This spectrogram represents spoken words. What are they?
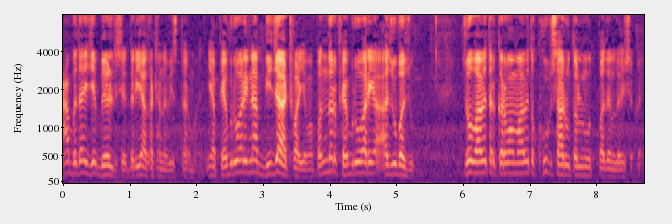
આ બધા જે બેલ્ટ છે દરિયાકાંઠાના વિસ્તારમાં, ત્યાં ફેબ્રુઆરીના બીજા અઠવાડિયામાં, પંદર ફેબ્રુઆરી આજુબાજુ જો વાવેતર કરવામાં આવે તો ખૂબ સારું તલનું ઉત્પાદન લઈ શકાય.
